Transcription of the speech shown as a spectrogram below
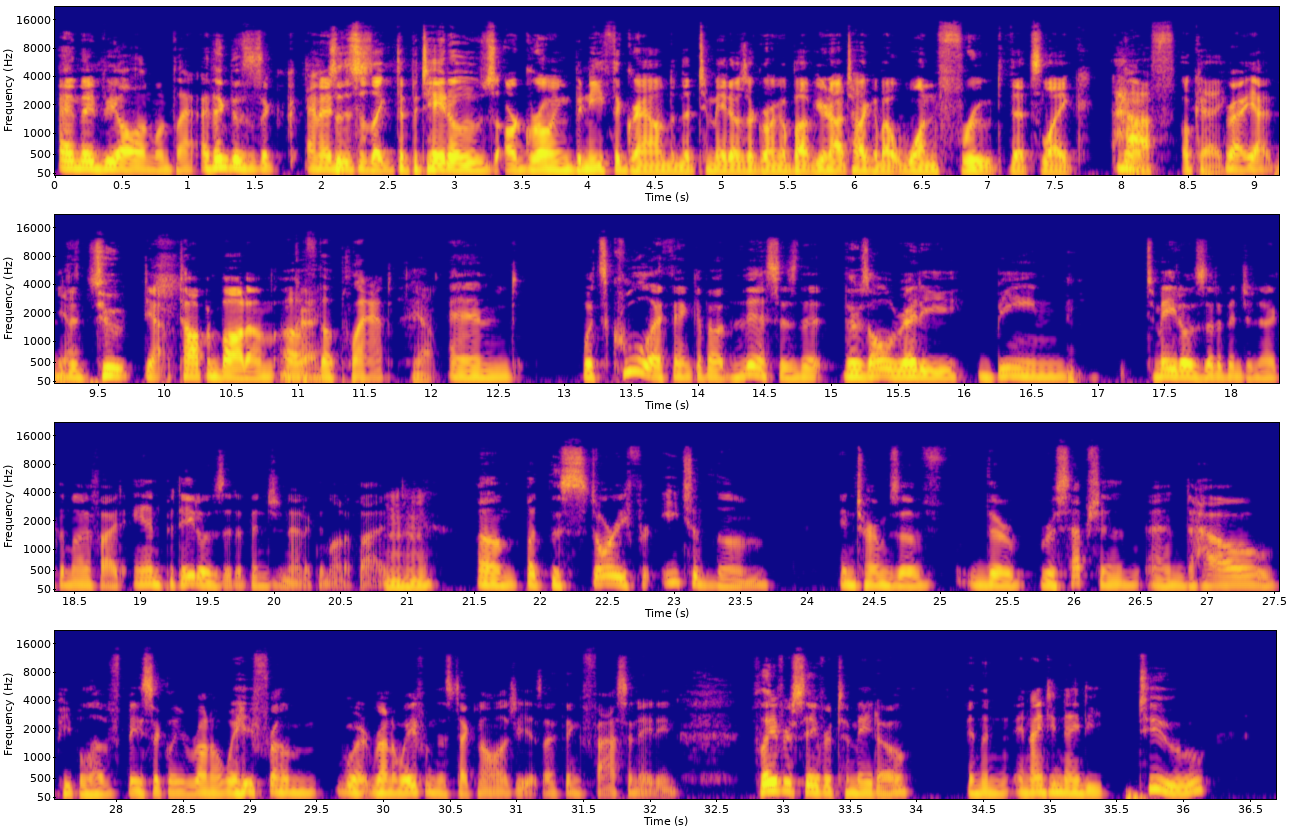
and they'd be all on one plant. I think this is a and I So this is like the potatoes are growing beneath the ground and the tomatoes are growing above. You're not talking about one fruit that's like No. half. Okay. Right, yeah, Yeah. the two, yeah, top and bottom of Okay. the plant. Yeah. And what's cool, I think, about this is that there's already been tomatoes that have been genetically modified and potatoes that have been genetically modified. Mm-hmm. Um, but the story for each of them, in terms of their reception and how people have basically run away from run away from this technology, is I think fascinating. Flavr Savr Tomato in the in 1992.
